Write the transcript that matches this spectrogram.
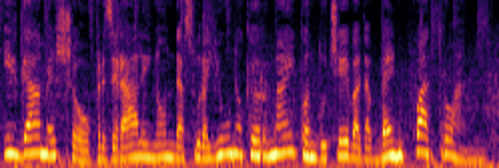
Il game show preserale in onda su Rai 1 che ormai conduceva da ben 4 anni.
